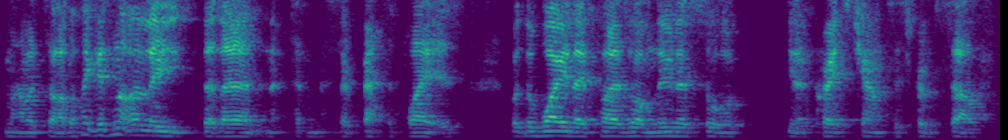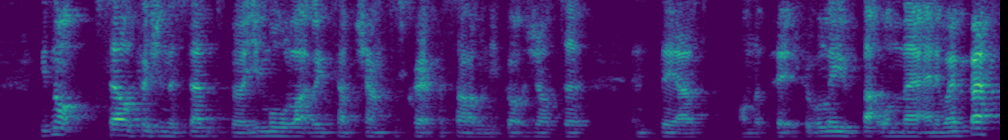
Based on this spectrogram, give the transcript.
for Mohamed Salah. I think it's not only that they're better players, but the way they play as well. Nunez sort of, you know, creates chances for himself. He's not selfish in the sense, but you're more likely to have chances created for Salah when you've got Jota and Diaz on the pitch. But we'll leave that one there anyway. Beth,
